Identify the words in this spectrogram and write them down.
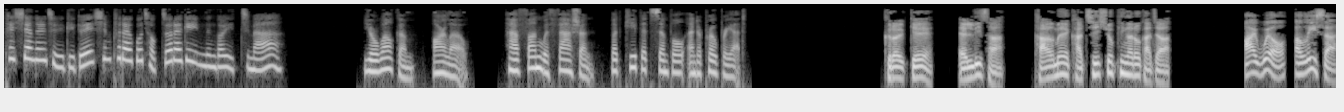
패션을 즐기되 심플하고 적절하게 입는 걸 잊지 마. You're welcome, Arlo. Have fun with fashion, but keep it simple and appropriate. 그럴게. 엘리사. 다음에 같이 쇼핑하러 가자. I will, Elisa.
